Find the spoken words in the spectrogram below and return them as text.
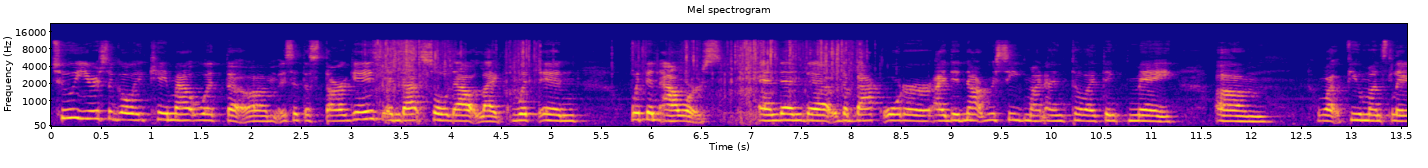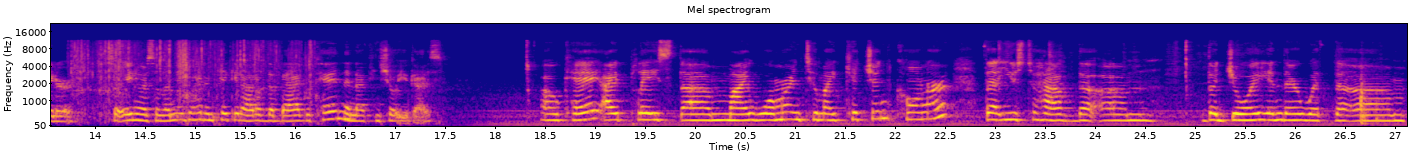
two years ago it came out with the um, is it the Stargaze? And that sold out like within within hours. And then the the back order I did not receive mine until I think May um, what a few months later. So anyway so let me go ahead and take it out of the bag okay? And then I can show you guys Okay, I placed um, my warmer into my kitchen corner that used to have the um, the joy in there with the um,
